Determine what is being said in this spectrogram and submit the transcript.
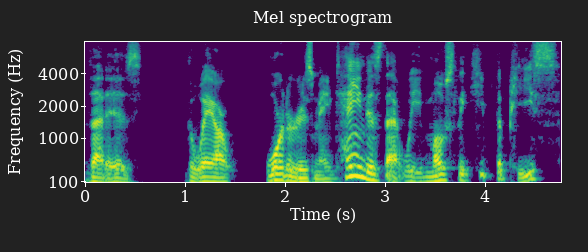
That is, the way our order is maintained is that we mostly keep the peace.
